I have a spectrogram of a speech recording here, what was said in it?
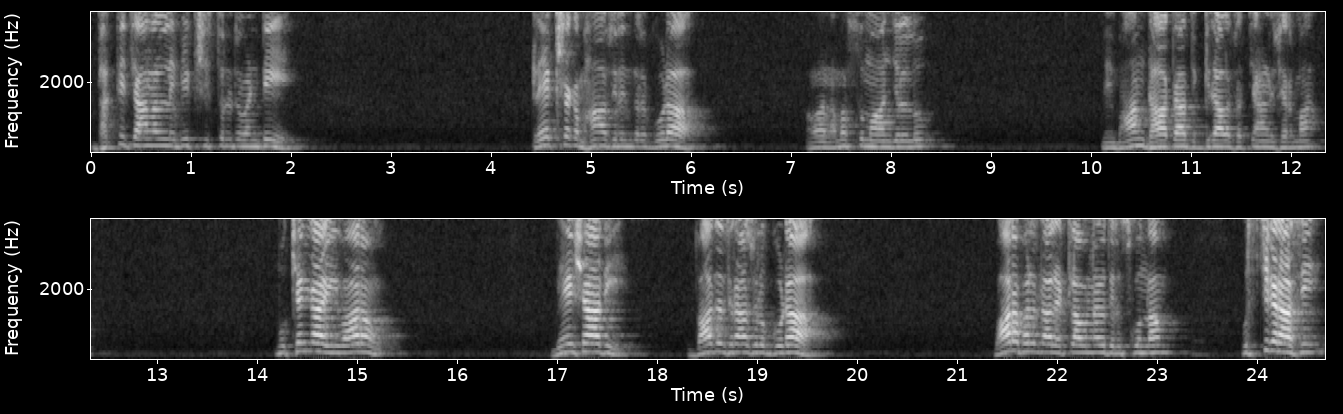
భక్తి ఛానల్ని వీక్షిస్తున్నటువంటి ప్రేక్షక మహాశులేంద్రులకు కూడా నమస్సు మాంజలు మీ మాంధాత దుగ్గిరాల సత్యనారాయణ శర్మ. ముఖ్యంగా ఈ వారం మేషాది ద్వాదశ రాశులకు కూడా వార ఫలితాలు ఎట్లా ఉన్నాయో తెలుసుకుందాం. వృశ్చిక రాశి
